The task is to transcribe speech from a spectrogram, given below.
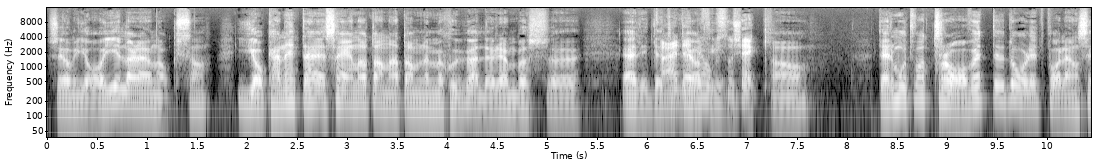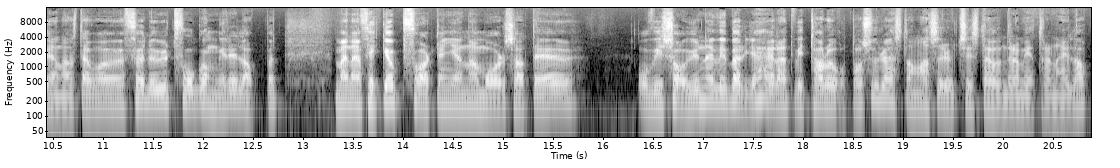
Så jag gillar den också. Jag kan inte säga något annat om nummer sju eller en buss uh, RD. Nej, den är också check. Ja. Däremot var travet dåligt på den senast. Den var, föll ur två gånger i loppet. Men den fick upp farten genom mål så att det och vi sa ju när vi började här att vi tar åt oss hur hästarna ser ut sista hundra metrarna i lopp.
